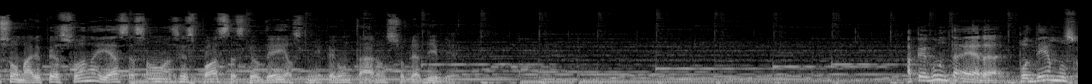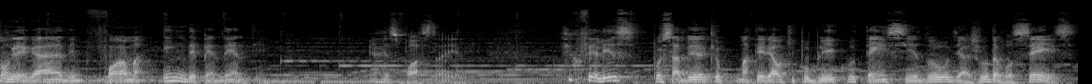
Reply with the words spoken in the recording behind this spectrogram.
sou Mário Persona e essas são as respostas que eu dei aos que me perguntaram sobre a Bíblia. A pergunta era: podemos congregar de forma independente? Minha resposta a ele. Fico feliz por saber que o material que publico tem sido de ajuda a vocês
